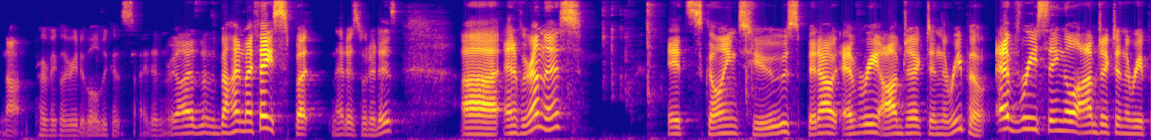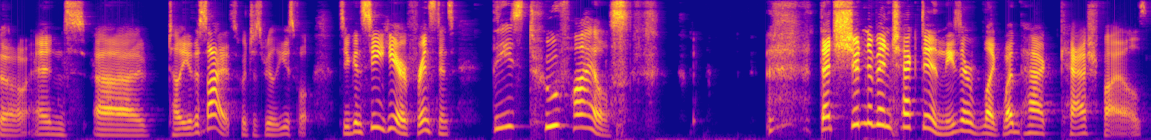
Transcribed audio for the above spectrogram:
not perfectly readable because I didn't realize it was behind my face, but that is what it is. Uh, and if we run this, it's going to spit out every object in the repo, every single object in the repo, and uh, tell you the size, which is really useful. So you can see here, for instance, these two files that shouldn't have been checked in. These are like Webpack cache files.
